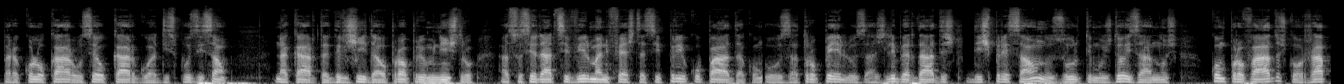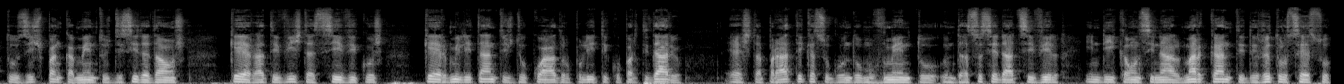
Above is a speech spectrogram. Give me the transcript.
para colocar o seu cargo à disposição. Na carta dirigida ao próprio ministro, a sociedade civil manifesta-se preocupada com os atropelos às liberdades de expressão nos últimos dois anos, comprovados com raptos e espancamentos de cidadãos, quer ativistas cívicos, quer militantes do quadro político partidário. Esta prática, segundo o movimento da sociedade civil, indica um sinal marcante de retrocesso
